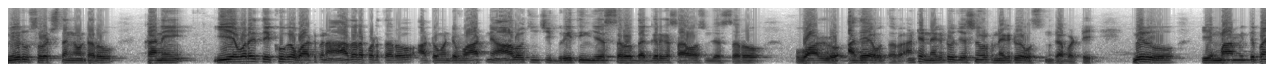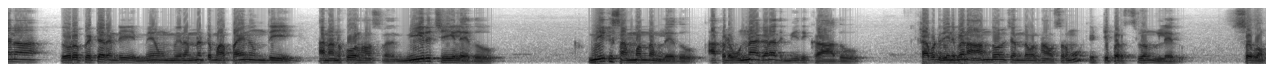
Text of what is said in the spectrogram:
మీరు సురక్షితంగా ఉంటారు. కానీ ఎవరైతే ఎక్కువగా వాటిపైన ఆధారపడతారో అటువంటి వాటిని ఆలోచించి బ్రీతింగ్ చేస్తారో దగ్గరగా సావాసం చేస్తారో వాళ్ళు అదే అవుతారు. అంటే నెగిటివ్ చేసిన వాళ్ళకి నెగిటివ్ వస్తుంది కాబట్టి. మీరు ఈ మా మిద్ది పైన ఎవరో పెట్టారండి మేము మీరు అన్నట్టు మా పైన ఉంది అని అనుకోవాల్సిన అవసరం లేదు. మీరు చేయలేదు. మీకు సంబంధం లేదు. అక్కడ ఉన్నా కానీ అది మీది కాదు. కాబట్టి దీనిపైన ఆందోళన చెందవలసిన అవసరము ఎట్టి పరిస్థితుల్లో లేదు. శుభం.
